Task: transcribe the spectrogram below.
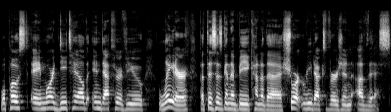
We'll post a more detailed in-depth review later, but this is gonna be kind of the short redux version of this.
